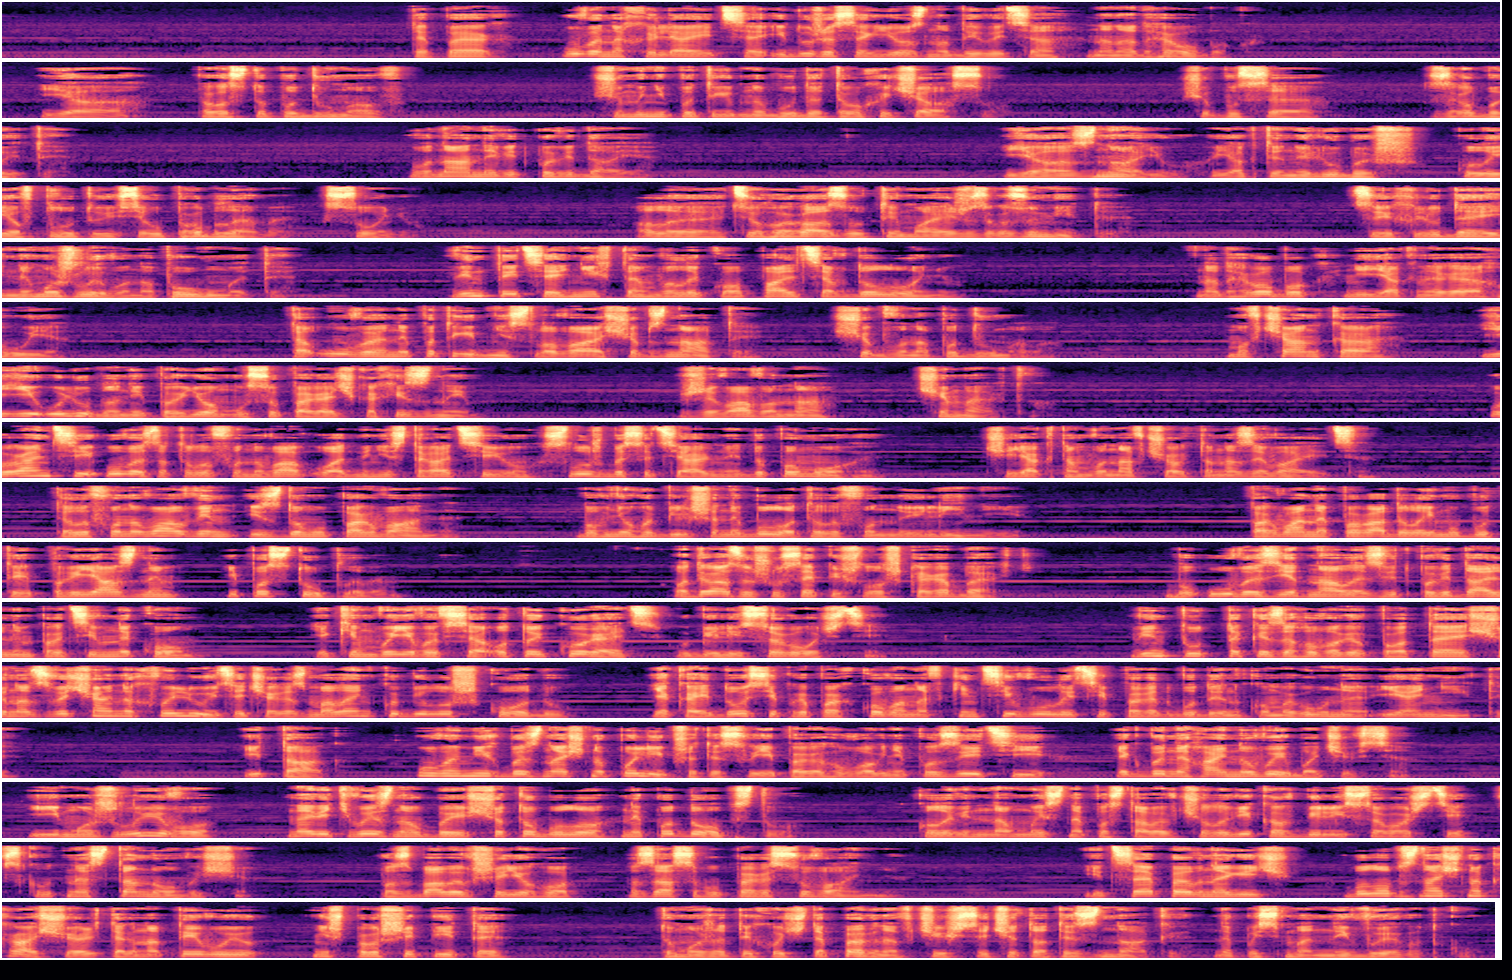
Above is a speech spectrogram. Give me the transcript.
Тепер Уве нахиляється і дуже серйозно дивиться на надгробок. Я просто подумав, що мені потрібно буде трохи часу, щоб усе зробити. Вона не відповідає. Я знаю, як ти не любиш, коли я вплутуюся у проблеми, Соню. Але цього разу ти маєш зрозуміти цих людей неможливо напоумити. Він тицяє нігтем великого пальця в долоню. Надгробок ніяк не реагує. Та Уве не потрібні слова, щоб знати, щоб вона подумала. Мовчанка її улюблений прийом у суперечках із ним жива вона чи мертва. Уранці Уве зателефонував у адміністрацію служби соціальної допомоги, чи як там вона в чорта називається. Телефонував він із дому Парване, бо в нього більше не було телефонної лінії. Парване порадила йому бути приязним і поступливим. Одразу ж усе пішло шкараберть, бо Уве з'єднали з відповідальним працівником, яким виявився отой курець у білій сорочці. Він тут таки заговорив про те, що надзвичайно хвилюється через маленьку білу шкоду, яка й досі припаркована в кінці вулиці перед будинком Руне і Аніти. І так, Уве міг би значно поліпшити свої переговорні позиції, якби негайно вибачився, і, можливо, навіть визнав би, що то було неподобство, коли він навмисне поставив чоловіка в білій сорочці в скрутне становище, позбавивши його засобу пересування. І це, певна річ, було б значно кращою альтернативою, ніж прошипіти то, може, ти хоч тепер навчишся читати знаки, неписьменний виродку.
